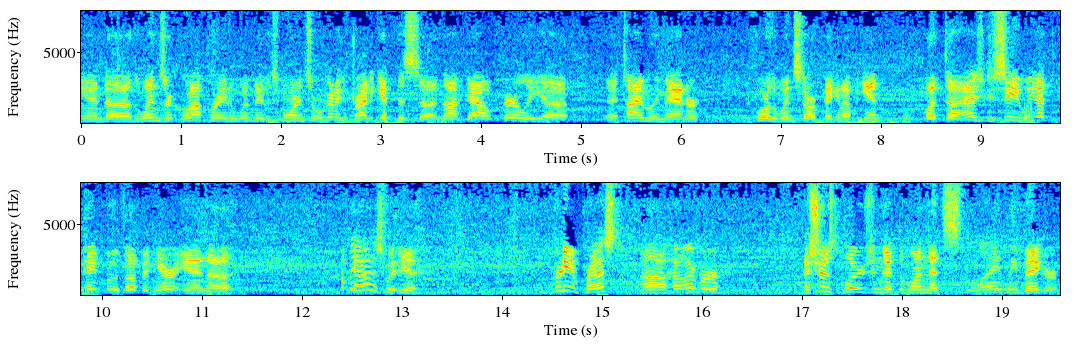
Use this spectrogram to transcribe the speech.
and the winds are cooperating with me this morning, so we're going to try to get this knocked out fairly in a timely manner before the wind started picking up again. But uh, as you can see, we got the paint booth up in here, and uh, I'll be honest with you, pretty impressed. Uh, however, I should have splurged and got the one that's slightly bigger.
